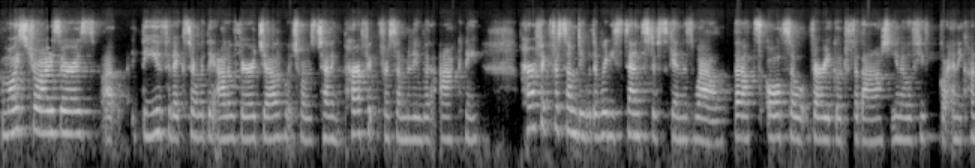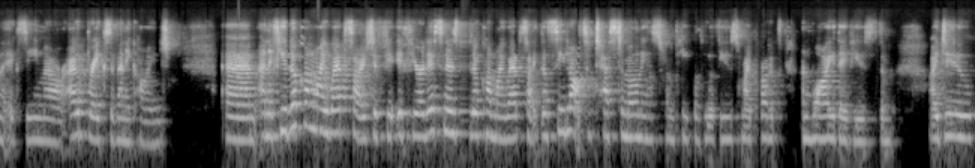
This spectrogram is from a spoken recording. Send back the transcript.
moisturizers, uh, the Youth Elixir with the aloe vera gel, which I was telling, perfect for somebody with acne, perfect for somebody with a really sensitive skin as well. That's also very good for that. You know, if you've got any kind of eczema or outbreaks of any kind. Um, and if you look on my website, if, you, if your listeners look on my website, they'll see lots of testimonials from people who have used my products and why they've used them. I do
